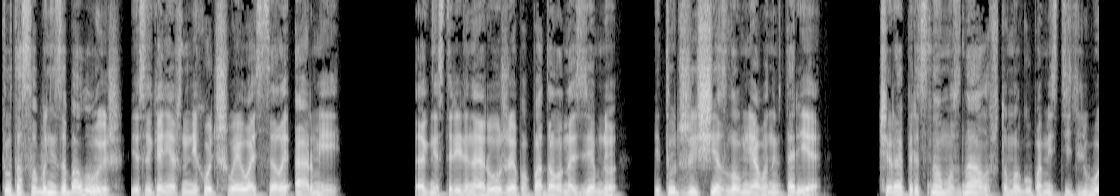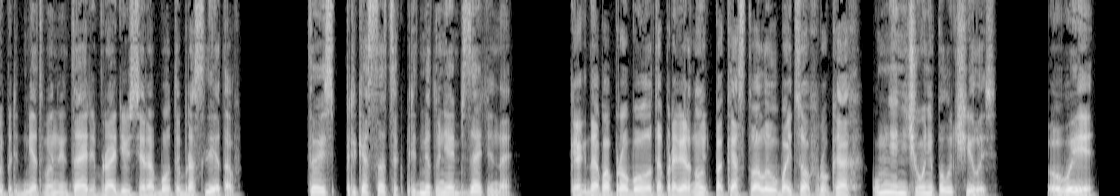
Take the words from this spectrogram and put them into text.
Тут особо не забалуешь, если, конечно, не хочешь воевать с целой армией. Огнестрельное оружие попадало на землю и тут же исчезло у меня в инвентаре. Вчера перед сном узнал, что могу поместить любой предмет в инвентарь в радиусе работы браслетов. То есть прикасаться к предмету не обязательно. Когда попробовал это провернуть, пока стволы у бойцов в руках, у меня ничего не получилось. Увы,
